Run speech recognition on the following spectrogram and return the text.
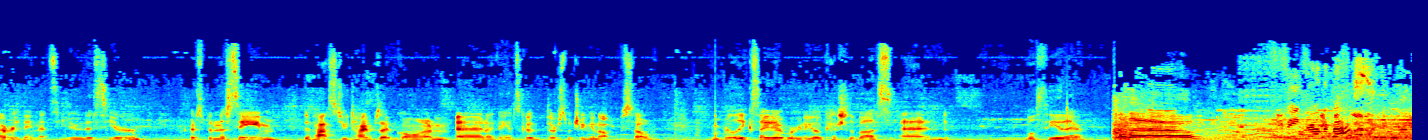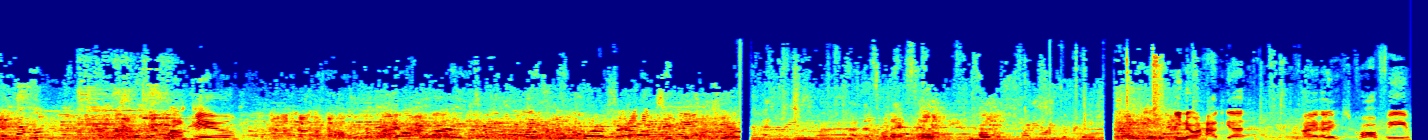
everything that's new this year. It's been the same the past two times I've gone and I think it's good they're switching it up. So I'm really excited. We're gonna go catch the bus and we'll see you there. Hello. Finger on the bus. Thank you. You know I had to get I iced coffee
